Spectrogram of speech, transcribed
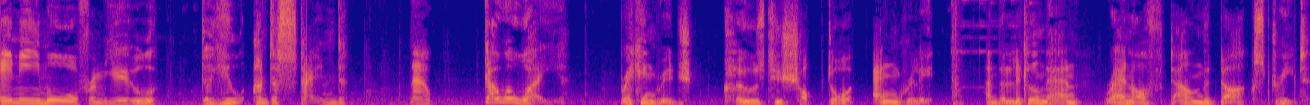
any more from you. Do you understand? Now, go away. Breckinridge closed his shop door angrily, and the little man ran off down the dark street.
